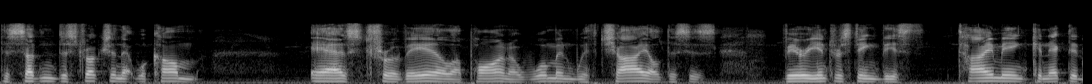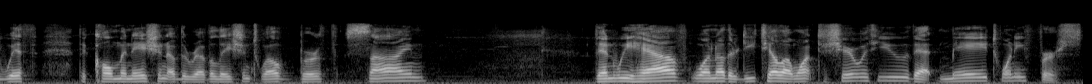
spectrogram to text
The sudden destruction that will come as travail upon a woman with child. This is very interesting. This timing connected with the culmination of the Revelation 12 birth sign. Then we have one other detail I want to share with you that May 21st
